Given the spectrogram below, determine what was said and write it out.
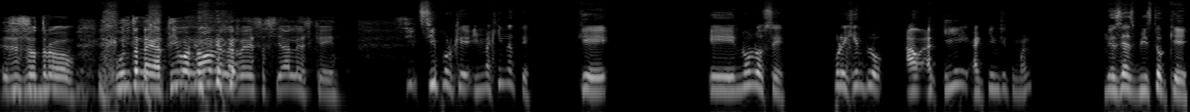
Ese es otro punto negativo, ¿no? De las redes sociales que... Sí, porque imagínate que, eh, no lo sé, por ejemplo, aquí, aquí en Chetumal, no sé si has visto que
